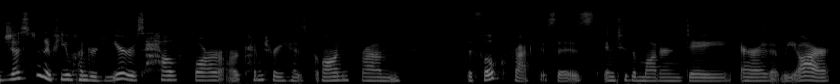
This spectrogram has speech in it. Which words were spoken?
just in a few hundred years how far our country has gone from the folk practices into the modern day era that we are.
